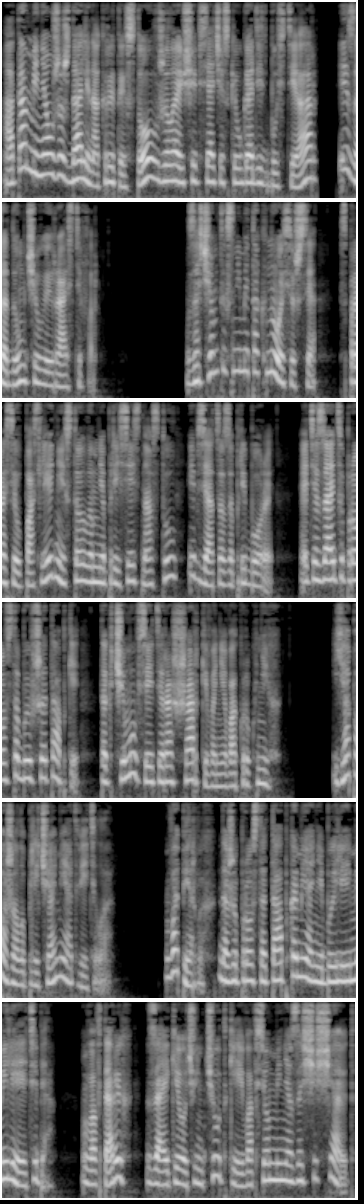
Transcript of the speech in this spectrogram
А там меня уже ждали накрытый стол, желающий всячески угодить Бустиар и задумчивый Растифор. «Зачем ты с ними так носишься?» — спросил последний, стоило мне присесть на стул и взяться за приборы. «Эти зайцы просто бывшие тапки, так чему все эти расшаркивания вокруг них?» Я пожала плечами и ответила — во-первых, даже просто тапками они были милее тебя. Во-вторых, зайки очень чуткие и во всем меня защищают,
